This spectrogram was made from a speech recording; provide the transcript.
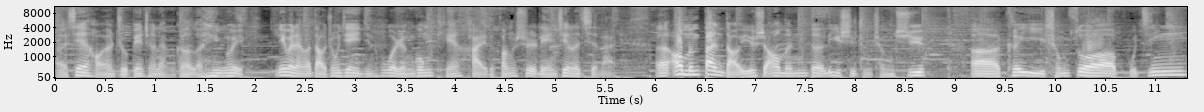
呃，现在好像只有变成两个了，因为另外两个岛中间已经通过人工填海的方式连接了起来。呃，澳门半岛也就是澳门的历史主城区，呃，可以乘坐普京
